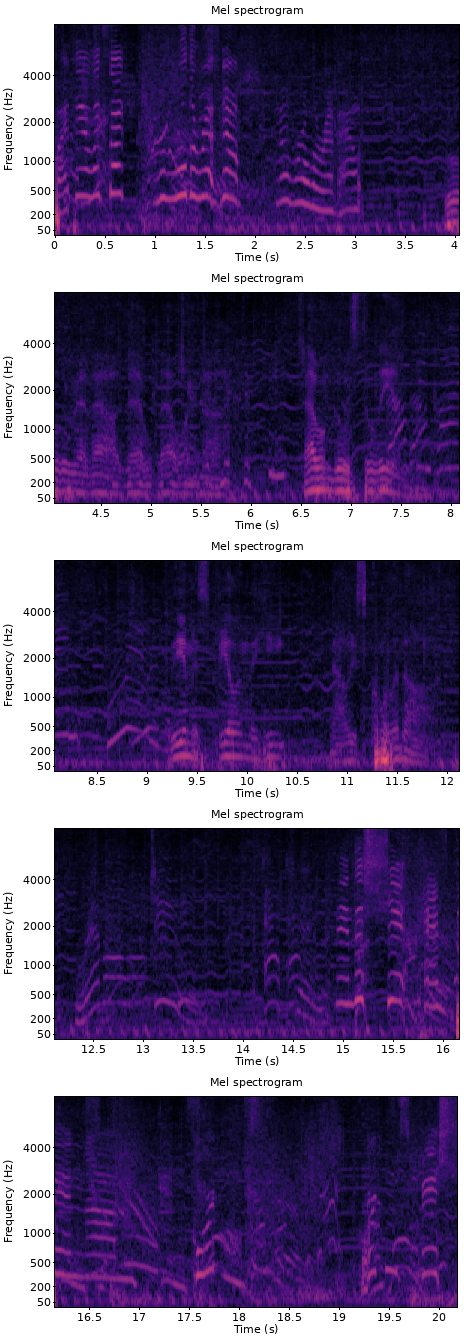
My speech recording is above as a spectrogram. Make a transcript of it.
But, know, let's not rule the Rev. No, no, roll the Rev out. Rule the Rev out. That that one. Uh, that one goes to Liam. Liam is feeling the heat. Now he's cooling off. Rebel 2. Man, this shit has been um, Gorton's. Gorton's fish.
